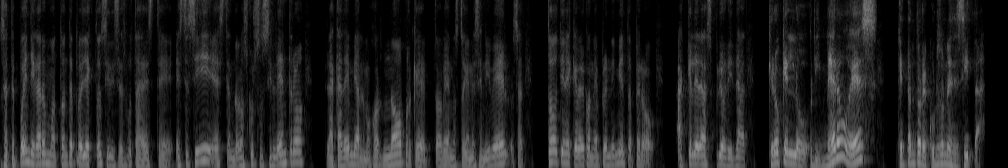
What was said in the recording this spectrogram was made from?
O sea, te pueden llegar un montón de proyectos y dices, puta, este, este sí, este, los cursos sí le entro, la academia a lo mejor no, porque todavía no estoy en ese nivel. O sea, todo tiene que ver con emprendimiento, pero ¿a qué le das prioridad? Creo que lo primero es qué tanto recurso necesita,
